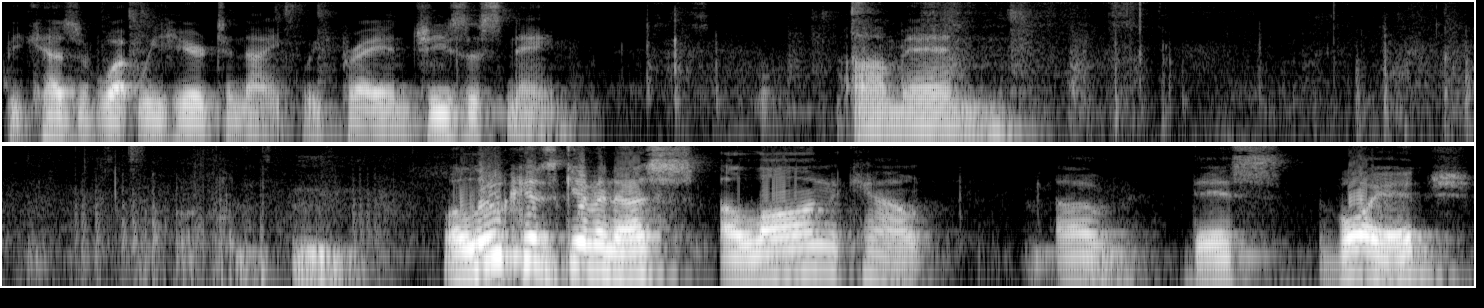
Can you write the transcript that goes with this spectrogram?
because of what we hear tonight. We pray in Jesus' name. Amen. Well, Luke has given us a long account of this voyage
